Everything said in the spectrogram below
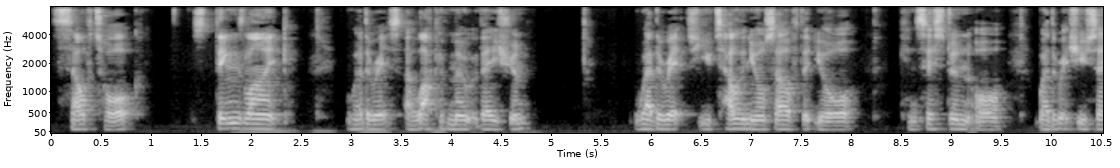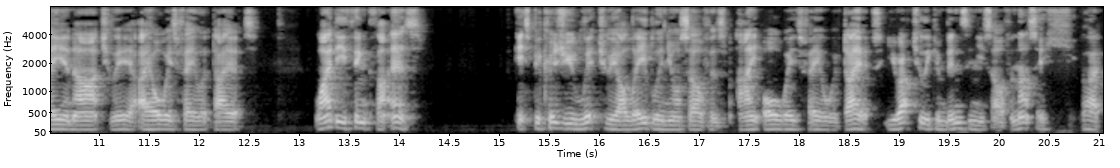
self talk, things like whether it's a lack of motivation, whether it's you telling yourself that you're consistent, or whether it's you saying, oh, actually, I always fail at diets. Why do you think that is? it's because you literally are labeling yourself as I always fail with diets. You're actually convincing yourself, and that's a like.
